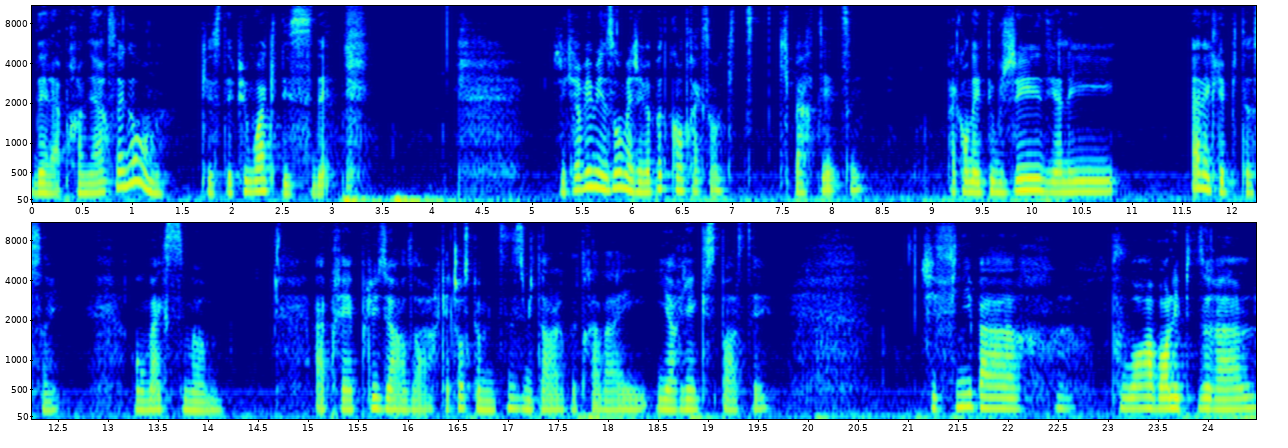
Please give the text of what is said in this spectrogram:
dès la première seconde que c'était plus moi qui décidais. J'ai crevé mes os, mais j'avais pas de contraction qui, qui partait, tu sais. Fait qu'on a été obligé d'y aller avec le pitocin au maximum. Après plusieurs heures, quelque chose comme 18 heures de travail, il n'y a rien qui se passait. J'ai fini par pouvoir avoir l'épidural.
